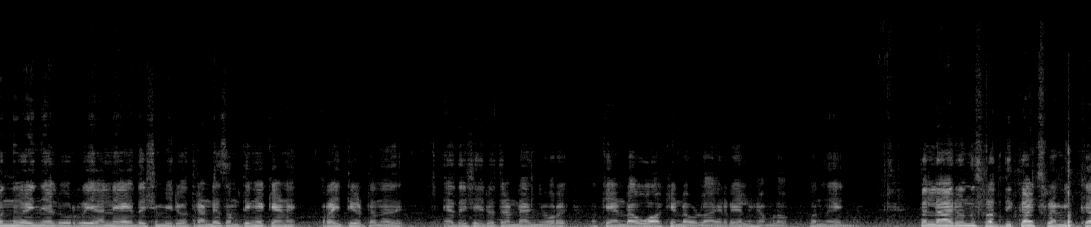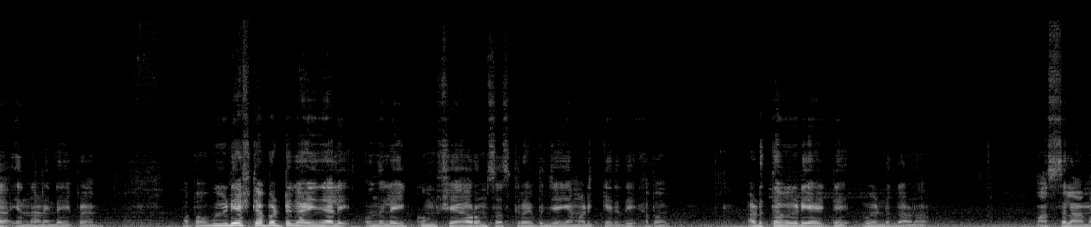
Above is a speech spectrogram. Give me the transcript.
വന്നു കഴിഞ്ഞാൽ ഒരു റിയാലിന് ഏകദേശം ഇരുപത്തിരണ്ട് സംതിങ് ഒക്കെയാണ് റേറ്റ് കിട്ടുന്നത്. ഏകദേശം ഇരുപത്തിരണ്ട് അഞ്ഞൂറ് ഒക്കെ ഉണ്ടാവും ബാക്കി ഉണ്ടാവുള്ളൂ. ആയിരം റിയാലിന് ശമ്പളം വന്നു കഴിഞ്ഞാൽ. അപ്പോൾ എല്ലാവരും ഒന്ന് ശ്രദ്ധിക്കാൻ ശ്രമിക്കുക എന്നാണ് എന്റെ അഭിപ്രായം. അപ്പോൾ വീഡിയോ ഇഷ്ടപ്പെട്ട് കഴിഞ്ഞാൽ ഒന്ന് ലൈക്കും ഷെയറും സബ്സ്ക്രൈബും ചെയ്യാൻ മടിക്കരുത്. അപ്പം അടുത്ത വീഡിയോ ആയിട്ട് വീണ്ടും കാണാം. അസ്സലാമ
